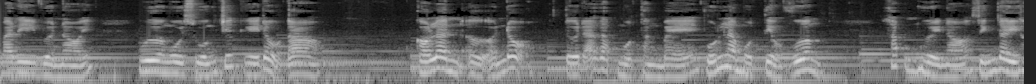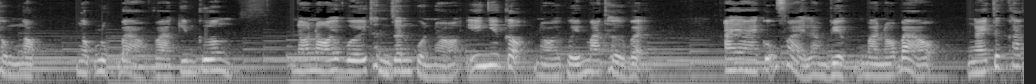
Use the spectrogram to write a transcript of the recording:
Marie vừa nói, vừa ngồi xuống chiếc ghế đầu to. Có lần ở Ấn Độ, tớ đã gặp một thằng bé vốn là một tiểu vương. Khắp người nó dính đầy hồng ngọc, ngọc lục bảo và kim cương. Nó nói với thần dân của nó y như cậu nói với ma thờ vậy. Ai ai cũng phải làm việc mà nó bảo, ngay tức khắc.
